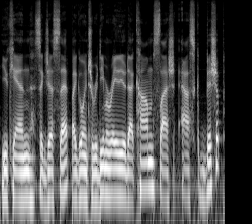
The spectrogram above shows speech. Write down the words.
you can suggest that by going to redeemerradio.com slash askbishop,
